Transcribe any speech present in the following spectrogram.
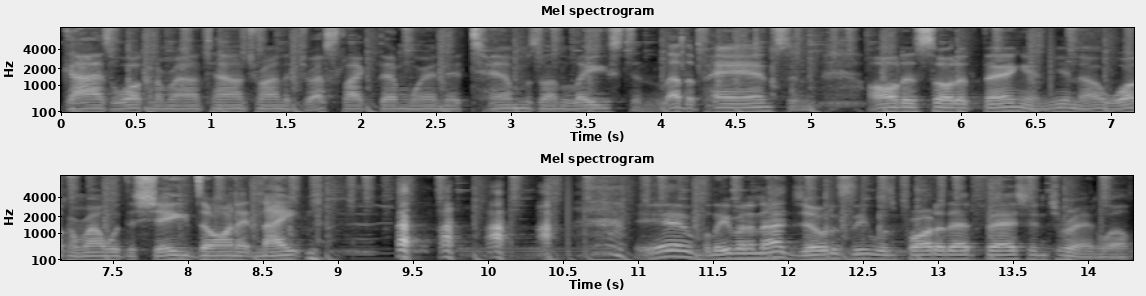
guys walking around town trying to dress like them, wearing their Tims unlaced and leather pants and all this sort of thing. And, you know, walking around with the shades on at night. yeah, believe it or not, Jodeci was part of that fashion trend. Well,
